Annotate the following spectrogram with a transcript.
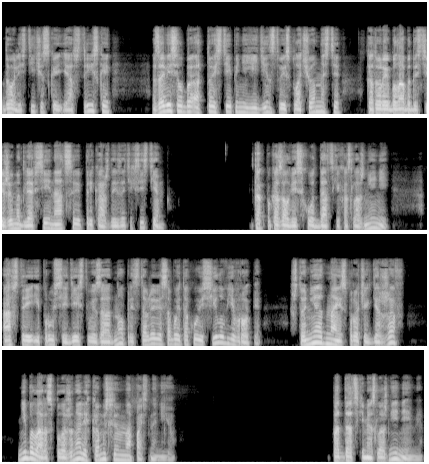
дуалистической и австрийской, зависел бы от той степени единства и сплоченности, которая была бы достижима для всей нации при каждой из этих систем. Как показал весь ход датских осложнений, Австрия и Пруссия, действуя заодно, представляли собой такую силу в Европе, что ни одна из прочих держав не была расположена легкомысленно напасть на нее. Под датскими осложнениями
